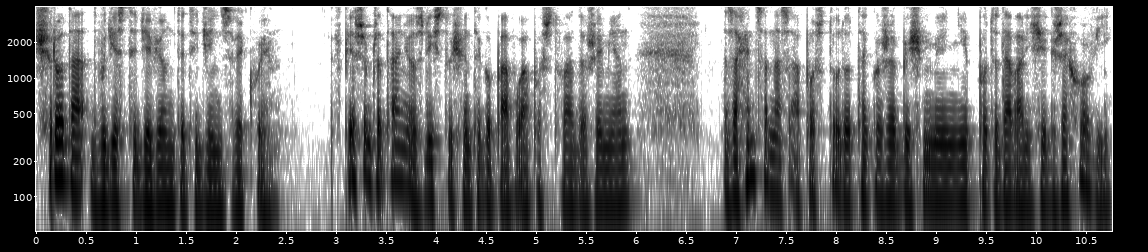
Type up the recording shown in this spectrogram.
Środa, 29 tydzień zwykły. W pierwszym czytaniu z listu świętego Pawła apostoła do Rzymian zachęca nas apostoł do tego, żebyśmy nie poddawali się grzechowi.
